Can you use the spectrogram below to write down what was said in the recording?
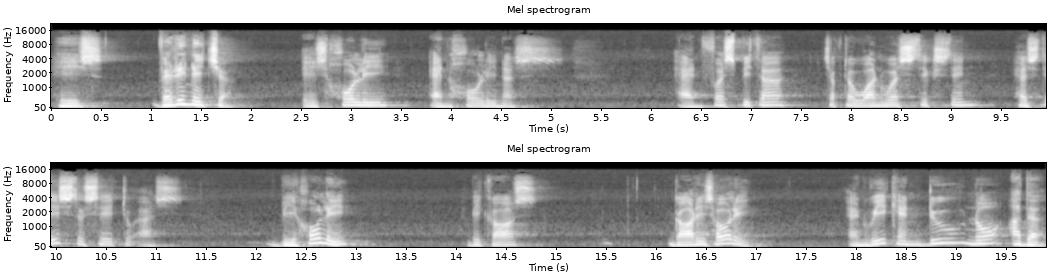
his very nature is holy and holiness. And First Peter chapter 1, verse 16, has this to say to us Be holy because God is holy, and we can do no other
